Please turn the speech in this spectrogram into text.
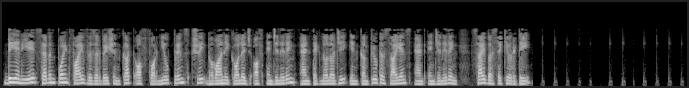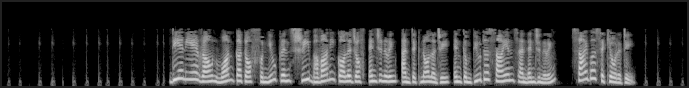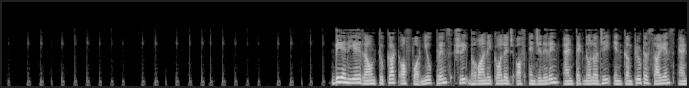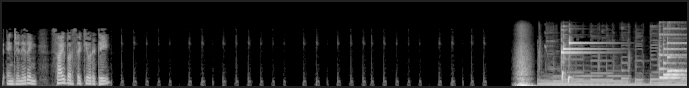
TNEA 7.5 reservation cut off for New Prince Shri Bhavani College of Engineering and Technology in Computer Science and Engineering, Cyber Security. TNEA Round 1 cut-off for New Prince Shri Bhavani College of Engineering and Technology in Computer Science and Engineering, Cyber Security. TNEA round to cut off for New Prince Shri Bhavani College of Engineering and Technology in Computer Science and Engineering, Cyber Security. you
